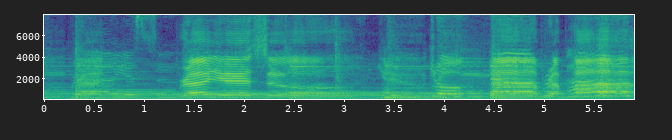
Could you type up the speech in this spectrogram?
งค์พระเยซูพระเยซู อยู่ตรงหน้าพระพัก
